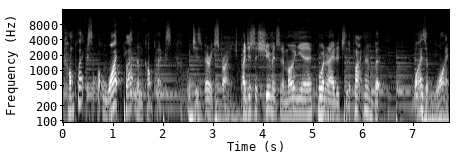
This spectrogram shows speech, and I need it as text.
complex, a white platinum complex, which is very strange. I just assume it's an ammonia coordinated to the platinum, but why is it white?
